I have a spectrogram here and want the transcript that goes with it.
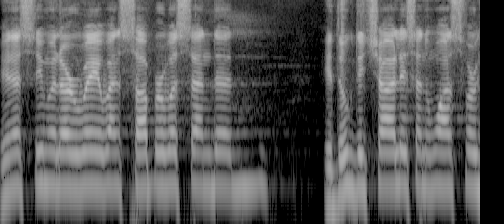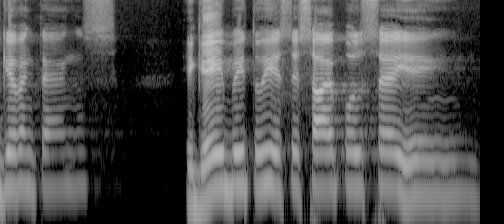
In a similar way, when supper was ended, he took the chalice and once for giving thanks, he gave it to his disciples, saying,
